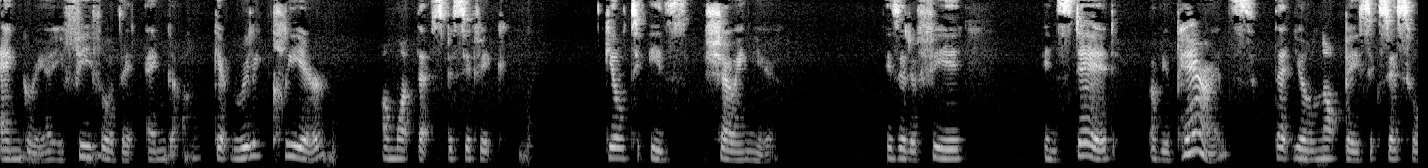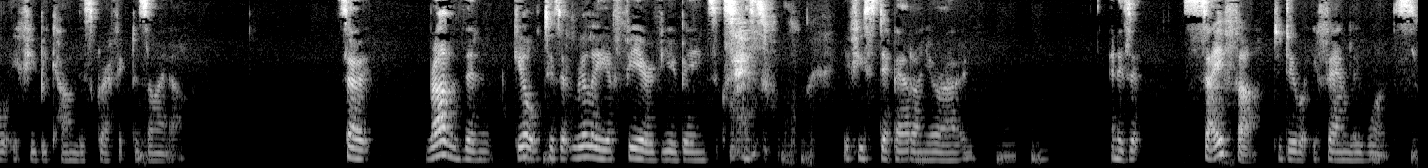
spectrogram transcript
angry? Are you fearful of their anger? Get really clear on what that specific guilt is showing you. Is it a fear instead of your parents that you'll not be successful if you become this graphic designer. So rather than guilt, is it really a fear of you being successful if you step out on your own And is it safer to do what your family wants?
